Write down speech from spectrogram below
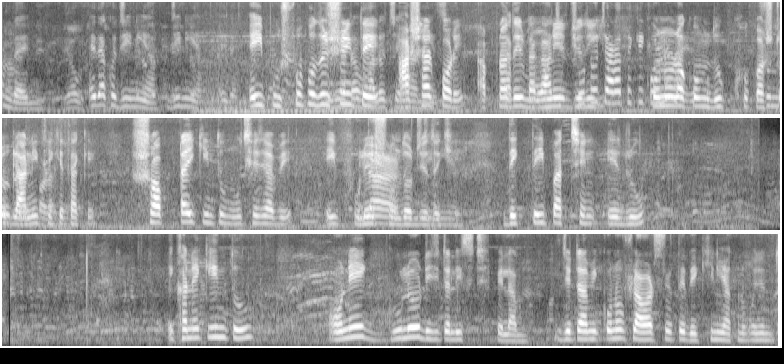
নাম দেয়নি। এই দেখো জিনিয়া জিনিয়া এই পুষ্প প্রদর্শনীতে আসার পরে আপনাদের মনের যদি কোনো রকম দুঃখ কষ্ট গ্লানি থেকে থাকে সবটাই কিন্তু মুছে যাবে এই ফুলের সৌন্দর্য দেখে। দেখতেই পাচ্ছেন এর রূপ। এখানে কিন্তু অনেকগুলো ডিজিটালিস্ট পেলাম যেটা আমি কোনো ফ্লাওয়ার শোতে দেখিনি এখনও পর্যন্ত।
